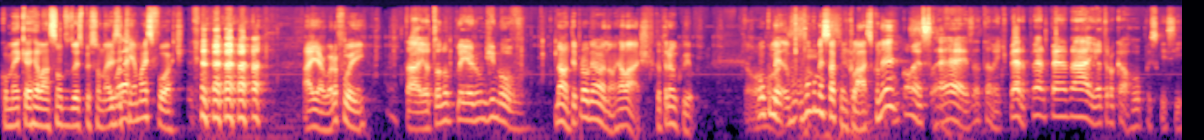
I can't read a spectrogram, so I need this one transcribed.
Como é que é a relação dos dois personagens Ué? e quem é mais forte. Aí, agora foi, hein? Tá, eu tô no player 1 de novo. Não, não tem problema não, relaxa, fica tranquilo. Então, vamos, come vamos, começar com um clássico, né? Vamos começar, é, exatamente. Pera, pera, pera, ah, ia trocar roupa, esqueci.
